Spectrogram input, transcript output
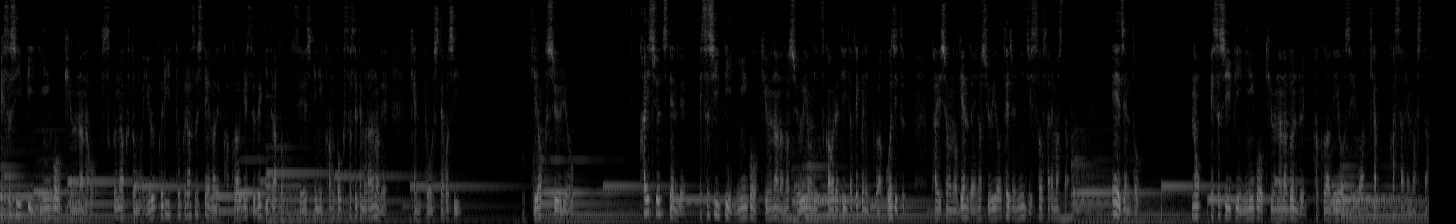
SCP-2597 を少なくともユークリッドクラス指定まで格上げすべきだと正式に勧告させてもらうので検討してほしい。記録終了。回収地点で SCP-2597 の収容に使われていたテクニックは後日、対象の現在の収容手順に実装されました。エージェントの SCP-2597 分類格上げ要請は却下されました。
